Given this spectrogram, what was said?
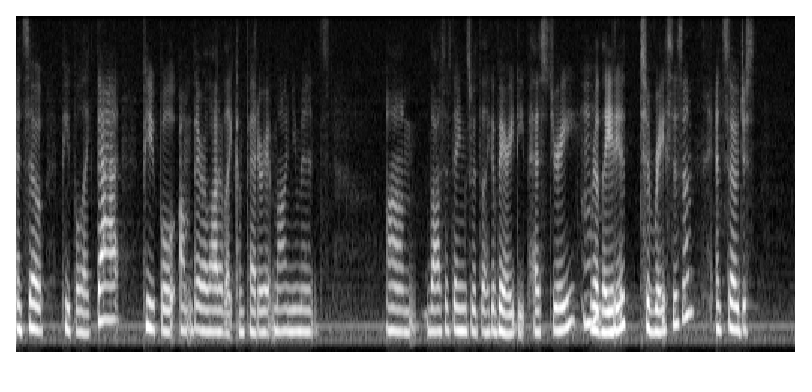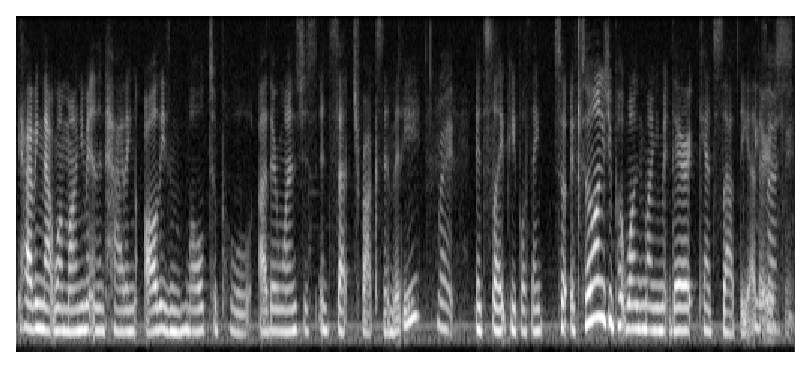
And so people like that, people, um, there are a lot of like Confederate monuments, um, lots of things with like a very deep history Mhm. related to racism. And so just having that one monument and then having all these multiple other ones just in such proximity right. It's like people think so if so long as you put one monument there it cancels out the others Exactly.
